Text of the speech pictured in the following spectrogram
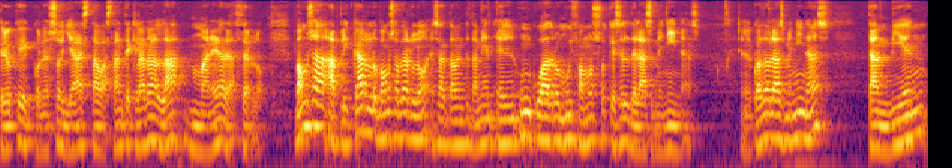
Creo que con eso ya está bastante clara la manera de hacerlo. Vamos a aplicarlo, vamos a verlo exactamente también en un cuadro muy famoso que es el de las meninas. En el cuadro de las meninas también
